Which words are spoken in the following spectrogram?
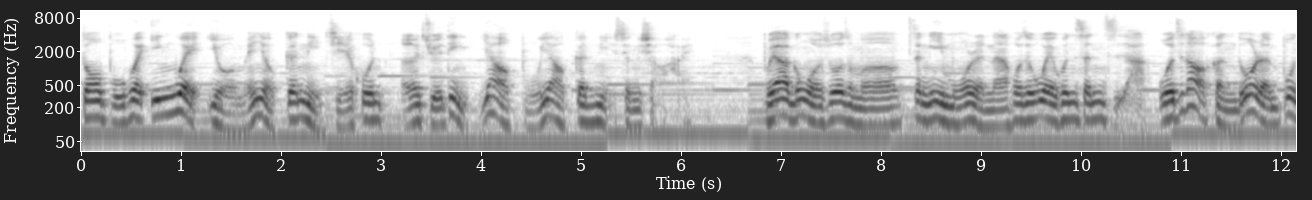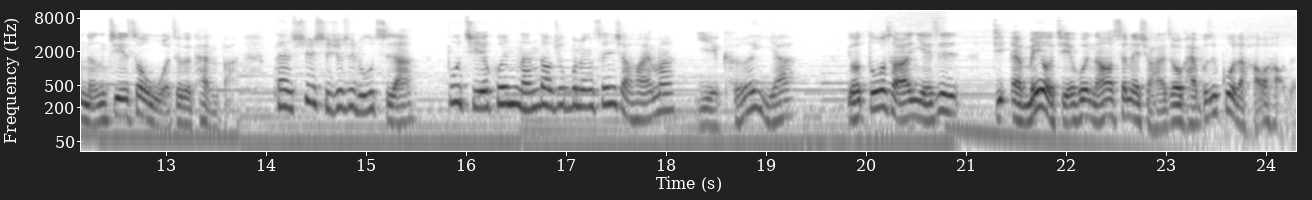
都不会因为有没有跟你结婚而决定要不要跟你生小孩。不要跟我说什么正义魔人啊，或者未婚生子啊。我知道很多人不能接受我这个看法，但事实就是如此啊。不结婚难道就不能生小孩吗？也可以啊，有多少人也是结呃没有结婚，然后生了小孩之后还不是过得好好的？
